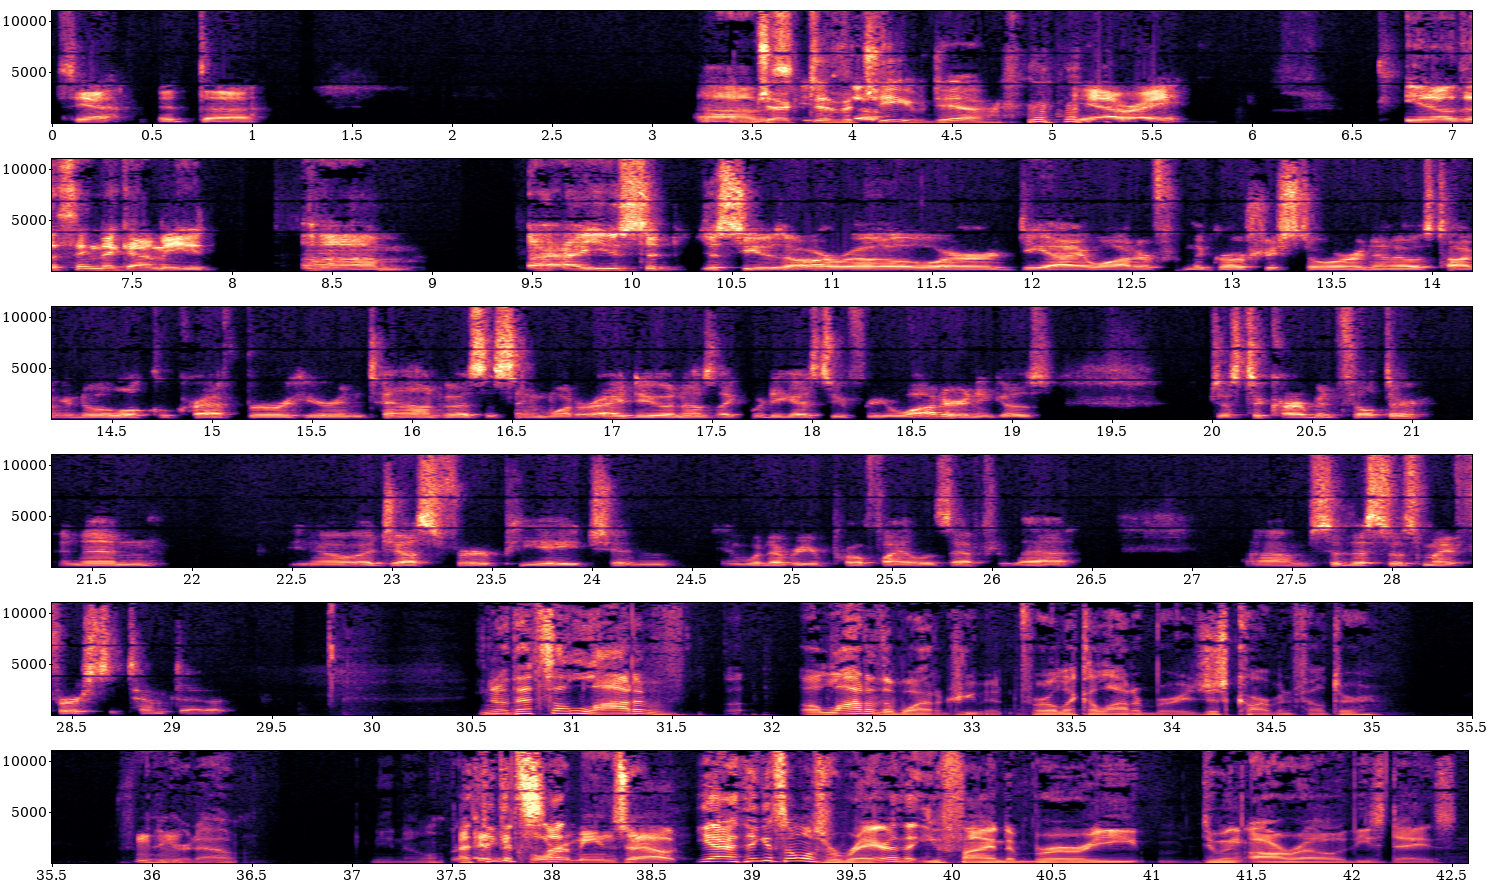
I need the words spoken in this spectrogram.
so yeah, it uh, um, Objective so- achieved. Yeah. yeah, right. You know, the thing that got me, um, I, I used to just use RO or DI water from the grocery store, and then I was talking to a local craft brewer here in town who has the same water I do, and I was like, "What do you guys do for your water?" And he goes, "Just a carbon filter, and then, you know, adjust for pH and and whatever your profile is after that." Um, so this was my first attempt at it. You know, that's a lot of a lot of the water treatment for like a lot of breweries, just carbon filter. Mhm. Figure it out. You know, I think the it's like- chloramines out. yeah, I think it's almost rare that you find a brewery doing RO these days.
